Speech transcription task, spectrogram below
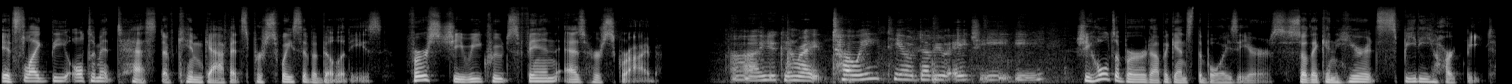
It's like the ultimate test of Kim Gaffett's persuasive abilities. First, she recruits Finn as her scribe. Uh, you can write Towhee, T O W H E E. She holds a bird up against the boys' ears so they can hear its speedy heartbeat.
